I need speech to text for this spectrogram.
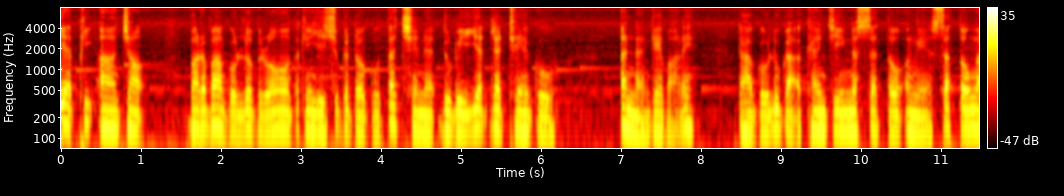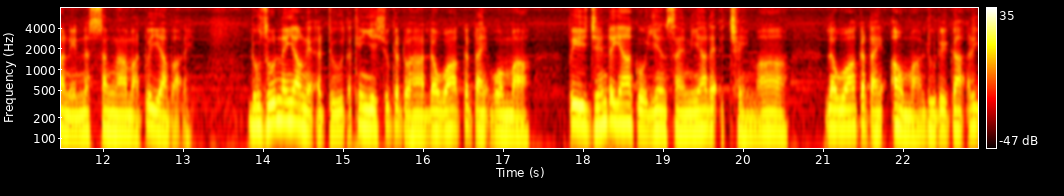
ရဲ့ဖိအားကြောင့်ဘာရဘကိုလွတ်ပြီးတော့သခင်ယေရှုခရစ်တော်ကိုတတ်ချင်တဲ့သူတွေရဲ့လက်ထဲကိုအနံခဲ့ပါတယ်။ ဒါကိုလူကာအခန်းကြီး23အငယ်73ကနေ25မှာတွေ့ရပါတယ်။လူဆိုးနှစ်ယောက်နဲ့အတူသခင်ယေရှုခရစ်တော်ဟာလဝါကတိုင်အပေါ်မှာပေခြင်းတရားကိုရင်ဆိုင်နေရတဲ့အချိန်မှာလဝါကတိုင်အောက်မှာလူတွေကအဲ့ဒီ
